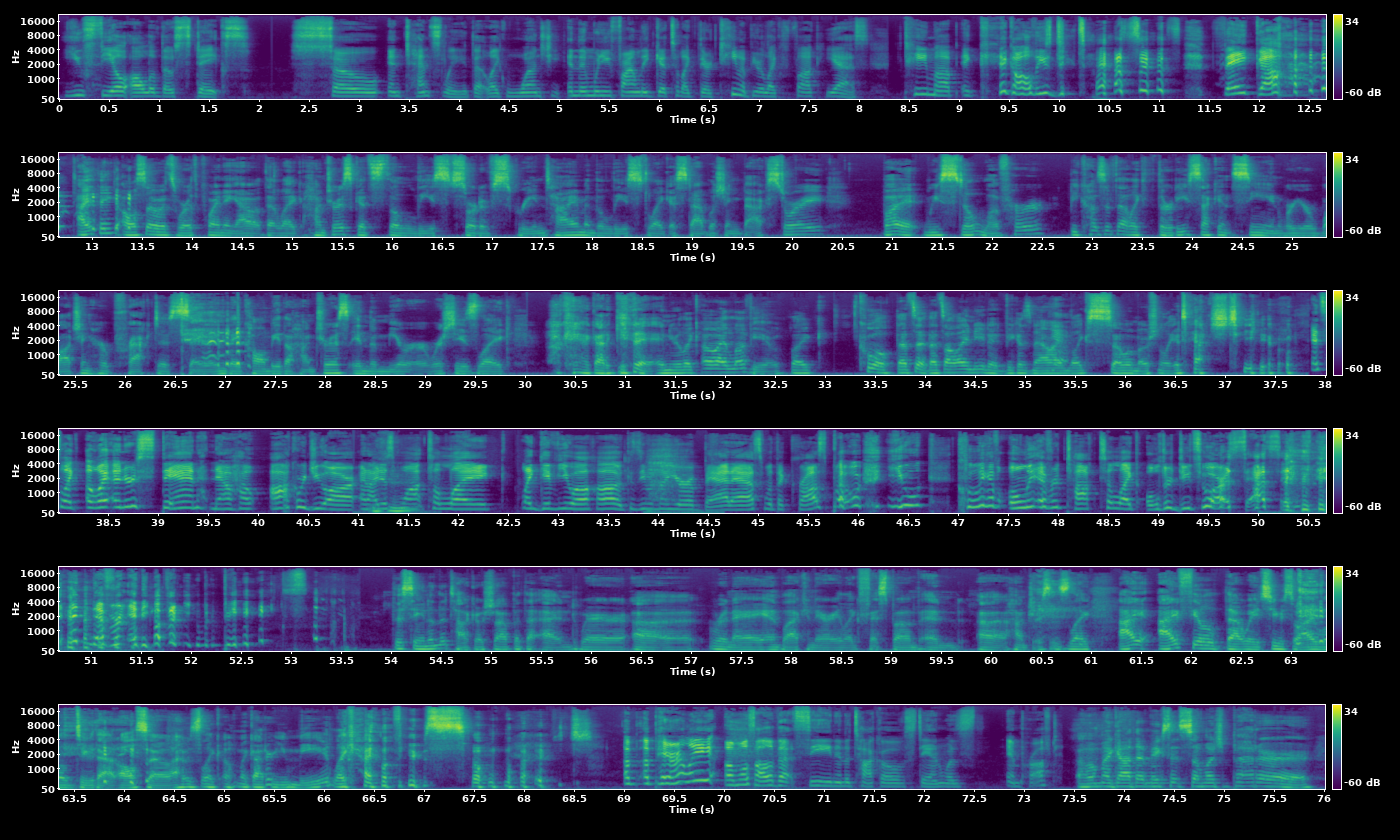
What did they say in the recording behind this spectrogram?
you feel all of those stakes so intensely that like once you and then when you finally get to like their team up you're like fuck yes. Team up and kick all these dudes thank god. I think also it's worth pointing out that like Huntress gets the least sort of screen time and the least like establishing backstory, but we still love her because of that like 30 second scene where you're watching her practice saying they call me the Huntress in the mirror where she's like, okay, I gotta get it. And you're like, oh, I love you. Like, cool. That's it. That's all I needed because now I'm like so emotionally attached to you. it's like oh i understand now how awkward you are and i just Mhm. want to like like give you a hug because even though you're a badass with a crossbow you clearly have only ever talked to like older dudes who are assassins and never any other human beings the scene in the taco shop at the end where uh, Renee and Black Canary like fist bump and uh, Huntress is like, I I feel that way too, so I will do that also. I was like, oh my god, are you me? Like I love you so much. A- apparently almost all of that scene in the taco stand was improv Oh my god, that makes it so much better.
